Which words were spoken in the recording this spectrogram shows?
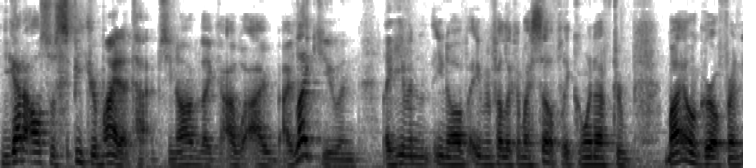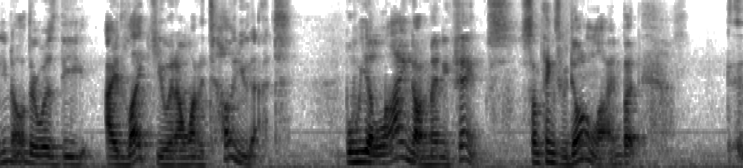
you got to also speak your mind at times. You know, I'm like, I, I, I like you. And like, even, you know, even if I look at myself, like going after my own girlfriend, you know, there was the, I like you and I want to tell you that. But we aligned on many things. Some things we don't align, but uh,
